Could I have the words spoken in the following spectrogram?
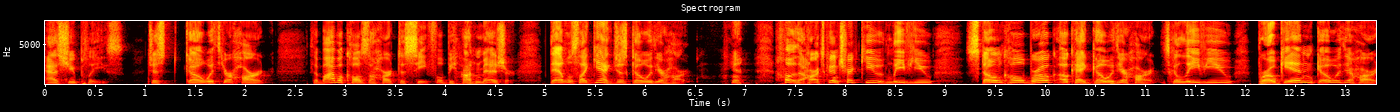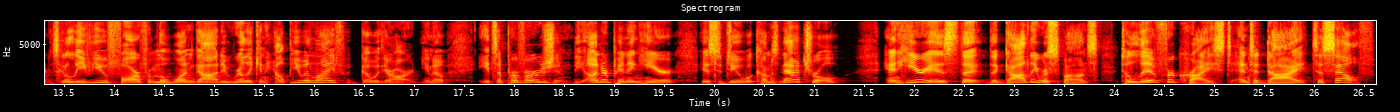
as you please. Just go with your heart. The Bible calls the heart deceitful beyond measure. Devil's like, yeah, just go with your heart. oh, the heart's going to trick you, leave you stone cold broke. Okay, go with your heart. It's going to leave you broke in. Go with your heart. It's going to leave you far from the one God who really can help you in life. Go with your heart. You know, it's a perversion. The underpinning here is to do what comes natural. And here is the, the godly response to live for Christ and to die to self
